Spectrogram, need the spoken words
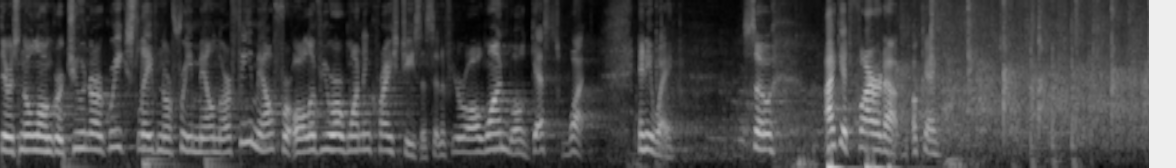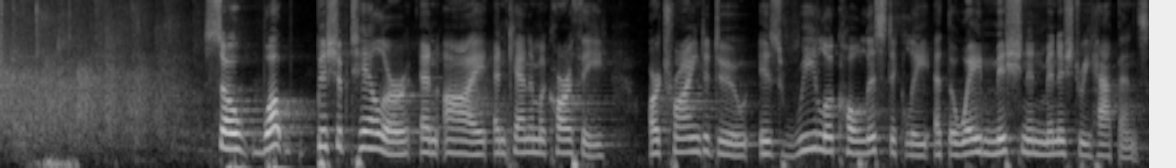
There is no longer Jew nor Greek, slave nor free, male nor female, for all of you are one in Christ Jesus. And if you're all one, well, guess what? Anyway, so I get fired up. Okay. So, what Bishop Taylor and I and Canon McCarthy are trying to do is relook holistically at the way mission and ministry happens,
